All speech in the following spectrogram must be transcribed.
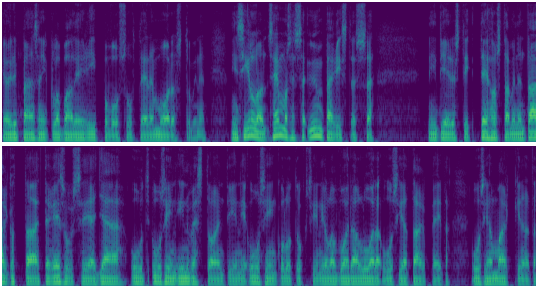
ja ylipäänsä niin globaalien riippuvuussuhteiden muodostuminen. Niin silloin semmoisessa ympäristössä – niin tietysti tehostaminen tarkoittaa, että resursseja jää uusiin investointiin ja uusiin kulutuksiin, jolloin voidaan luoda uusia tarpeita, uusia markkinoita.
